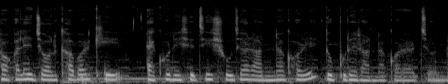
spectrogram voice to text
সকালে জলখাবার খেয়ে এখন এসেছি সোজা রান্নাঘরে দুপুরে রান্না করার জন্য।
